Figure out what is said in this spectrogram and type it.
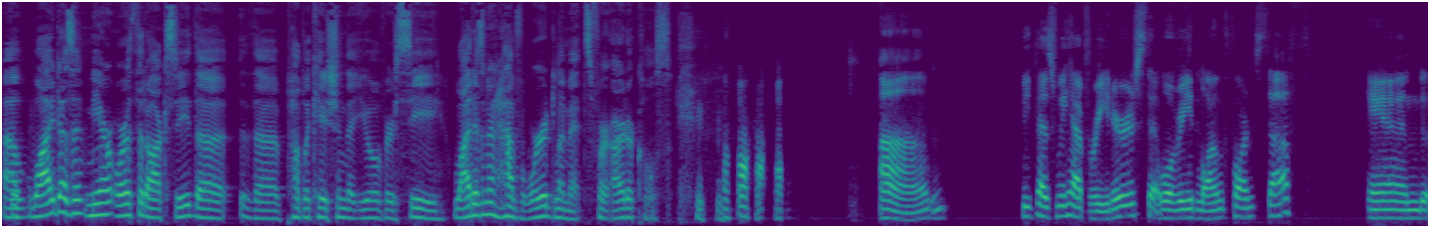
Uh, why doesn't Mere Orthodoxy, the the publication that you oversee, why doesn't it have word limits for articles? um, because we have readers that will read long form stuff, and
